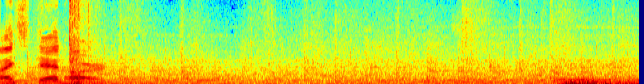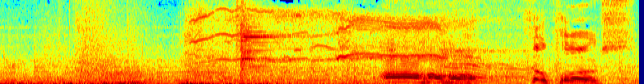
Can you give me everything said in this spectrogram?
Nice dead hard. Oh, so close.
